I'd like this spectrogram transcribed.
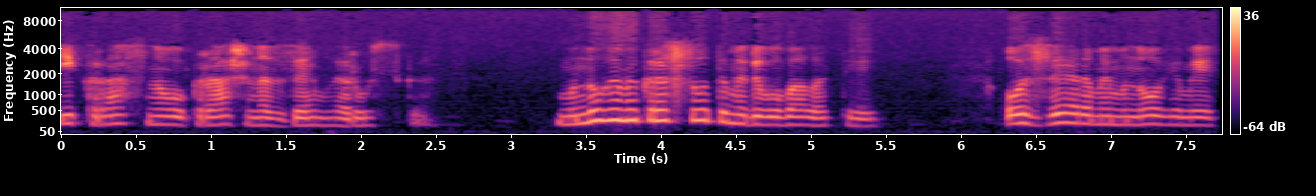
і красно украшена земля руська. Многими красотами дивувала ти, озерами многими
